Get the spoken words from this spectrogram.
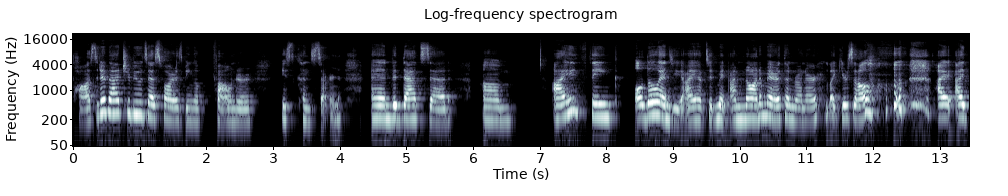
positive attributes as far as being a founder is concerned. And with that said, um, I think, although Angie, I have to admit, I'm not a marathon runner like yourself. I, I,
